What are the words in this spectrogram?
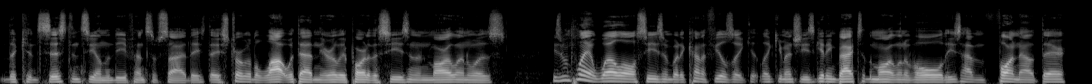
the consistency on the defensive side. They they struggled a lot with that in the early part of the season, and Marlon was he's been playing well all season, but it kind of feels like like you mentioned he's getting back to the Marlon of old. He's having fun out there,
